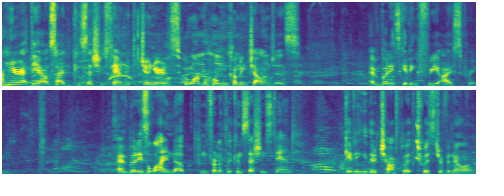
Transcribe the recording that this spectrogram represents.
I'm here at the outside concession stand with the juniors who won the homecoming challenges. Everybody's getting free ice cream. Everybody's lined up in front of the concession stand, getting either chocolate, twist, or vanilla.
